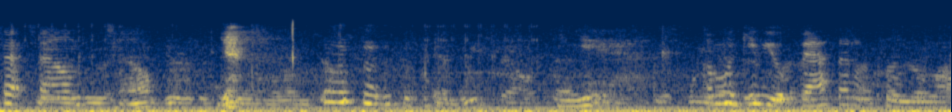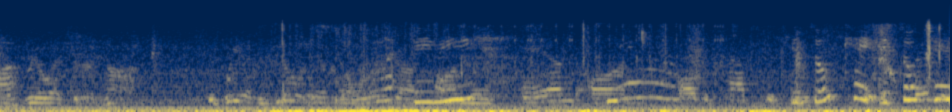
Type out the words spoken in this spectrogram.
How's that sound? No? yeah. I'm gonna give you a bath. That'll cool you off. What, baby? Yeah. It's okay. It's okay.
